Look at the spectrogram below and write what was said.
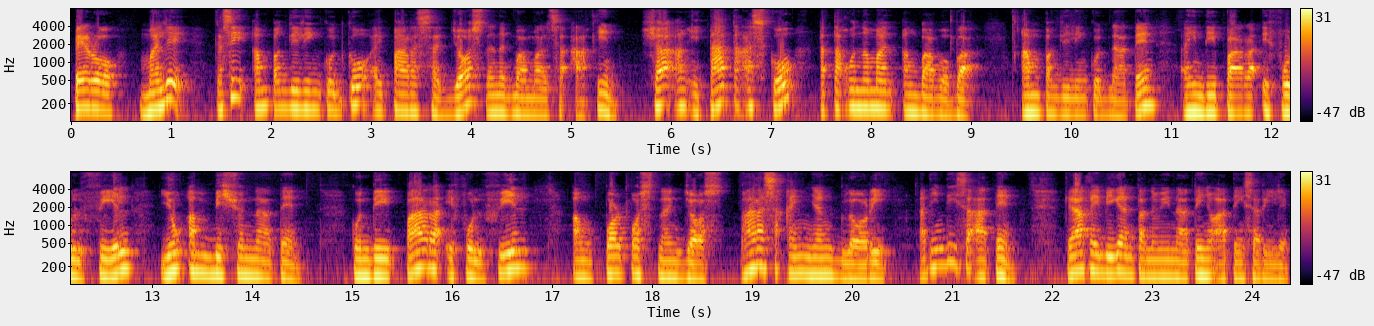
Pero mali, kasi ang paglilingkod ko ay para sa Diyos na nagmamahal sa akin. Siya ang itataas ko at ako naman ang bababa. Ang paglilingkod natin ay hindi para i-fulfill yung ambisyon natin, kundi para i-fulfill ang purpose ng Diyos para sa kanyang glory at hindi sa atin. Kaya kaibigan, tanungin natin yung ating sarili.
